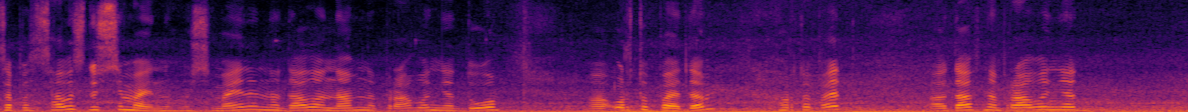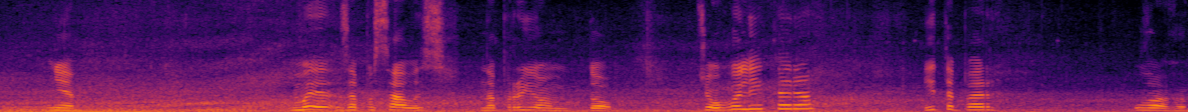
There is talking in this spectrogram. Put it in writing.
записались до сімейного. Сімейне надала нам направлення до ортопеда. Ортопед дав направлення. Ні. Ми записались на прийом до цього лікаря. І тепер увага!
